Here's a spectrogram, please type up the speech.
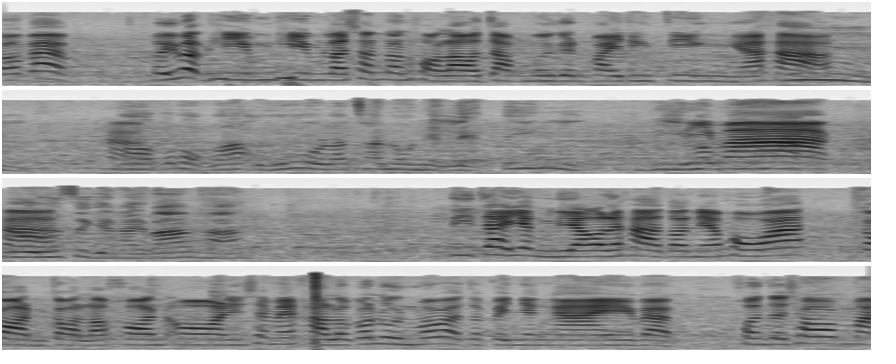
ว่าแบบเฮ้ยแบบทีมทีมรัชนนท์ของเราจับมือกันไปจริงๆอย่างเงี้ยค่ะอืมค่ะ เราก็บอกว่า โอ้โหรัชานนท์เนี่ยเรตติ้งดีดีมามากกๆค่ะ เรารู้สึกยังไงบ้างคะ ดีใจอย่างเดียวเลยค่ะ ตอนนี้เพราะว่าก่อนก่อนละครออนนี่ใช่ไหมคะเราก็ลุ้นว่าแบบจะเป็นยังไงแบบคนจะชอบไหม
